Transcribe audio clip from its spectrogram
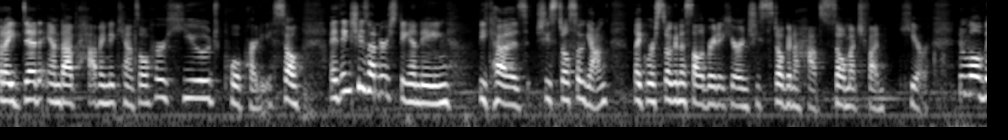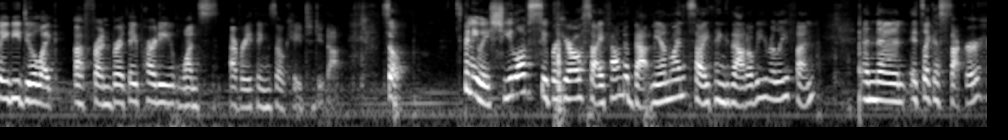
But I did end up having to cancel her huge pool party. So I think she's understanding because she's still so young. Like we're still gonna celebrate it here and she's still gonna have so much fun here. And we'll maybe do like a friend birthday party once everything's okay to do that. So anyway, she loves superheroes. So I found a Batman one. So I think that'll be really fun. And then it's like a sucker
